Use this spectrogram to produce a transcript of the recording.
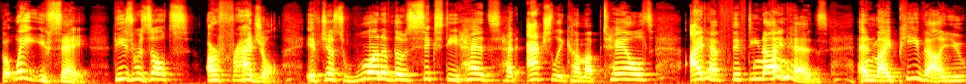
But wait, you say, these results are fragile. If just one of those 60 heads had actually come up tails, I'd have 59 heads, and my p value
